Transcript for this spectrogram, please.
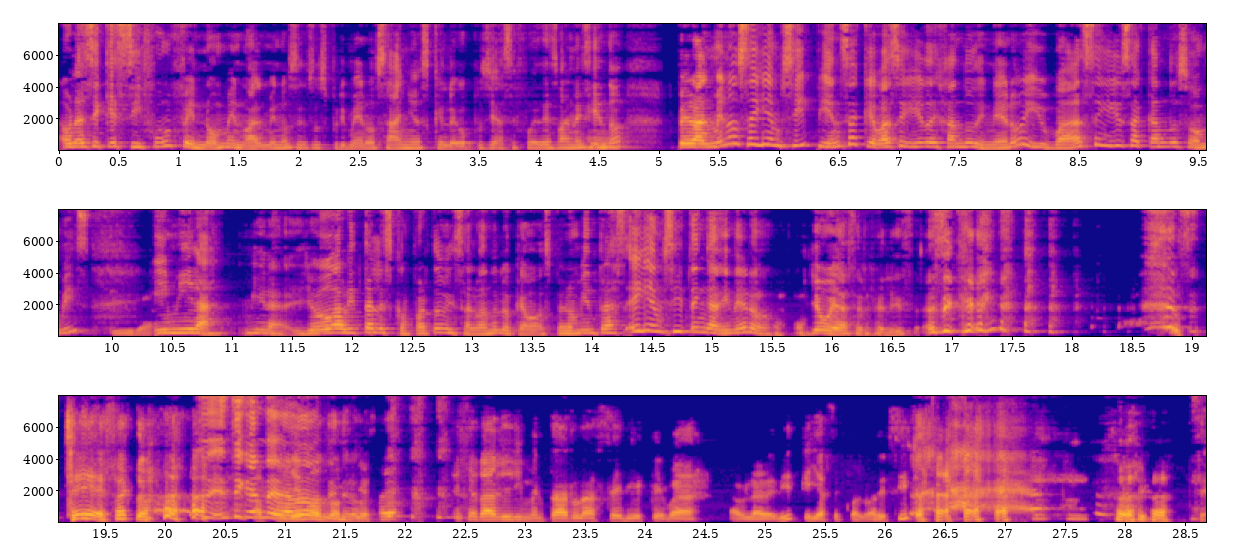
ahora sí que sí fue un fenómeno, al menos en sus primeros años, que luego pues ya se fue desvaneciendo, pero al menos AMC piensa que va a seguir dejando dinero y va a seguir sacando zombies. Y mira, mira, yo ahorita les comparto mi salvando lo que amamos, pero mientras AMC tenga dinero, yo voy a ser feliz. Así que... Sí, exacto. Sí, sigan de dando dinero. Da alimentar la serie que va a hablar Edith, que ya sé cuál va a decir. Sí.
